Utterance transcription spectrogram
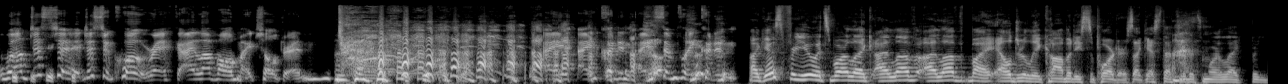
Well, just to just to quote Rick, I love all my children. Um, I, I couldn't. I simply couldn't. I guess for you, it's more like I love I love my elderly comedy supporters. I guess that's what it's more like for.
